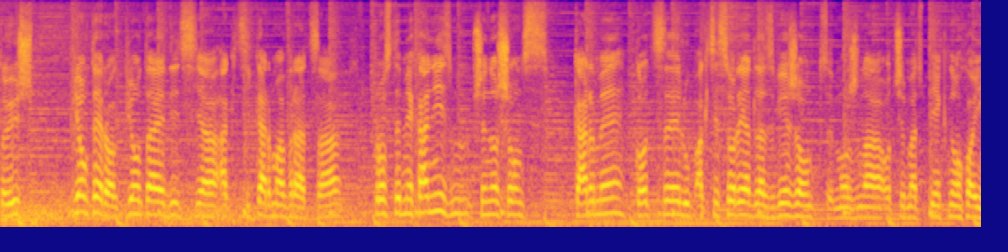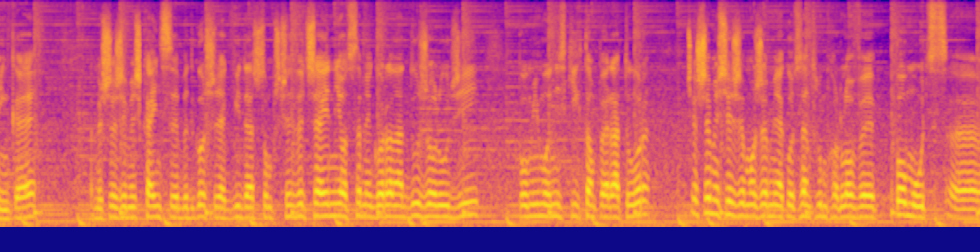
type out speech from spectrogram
To już piąty rok, piąta edycja akcji Karma Wraca. Prosty mechanizm, przynosząc karmy, koce lub akcesoria dla zwierząt można otrzymać piękną choinkę. Myślę, że mieszkańcy Bydgoszczy, jak widać, są przyzwyczajeni od samego rana dużo ludzi, pomimo niskich temperatur. Cieszymy się, że możemy jako Centrum Horlowy pomóc e,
